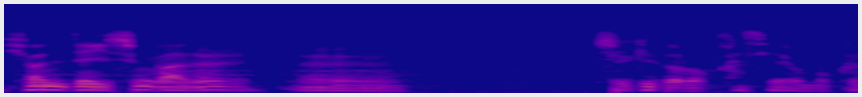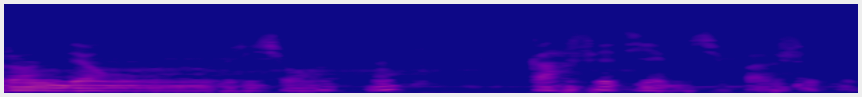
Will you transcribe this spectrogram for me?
현재 이 순간을, 에, 즐기도록 하세요. 뭐 그런 내용들이죠. 응? 카르페디엠이죠. 카르페디엠.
